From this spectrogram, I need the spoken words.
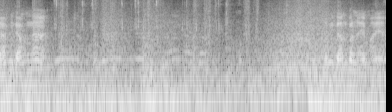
ดำหิดำข้างหน้าเอาหินดำก่อนไอ้ไม้อะ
